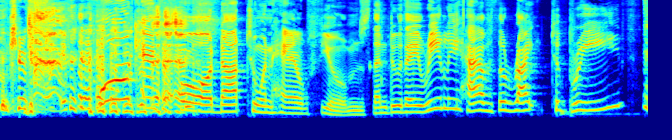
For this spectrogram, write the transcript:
If the poor can't afford not to inhale fumes, then do they really have the right to breathe?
